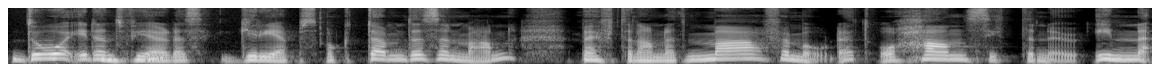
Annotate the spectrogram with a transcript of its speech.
Då identifierades, greps och dömdes en man med efternamnet Ma för mordet och han sitter nu inne.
